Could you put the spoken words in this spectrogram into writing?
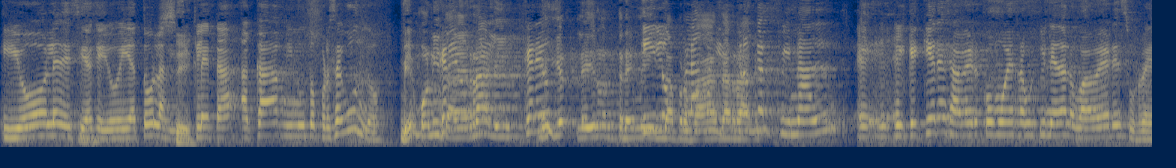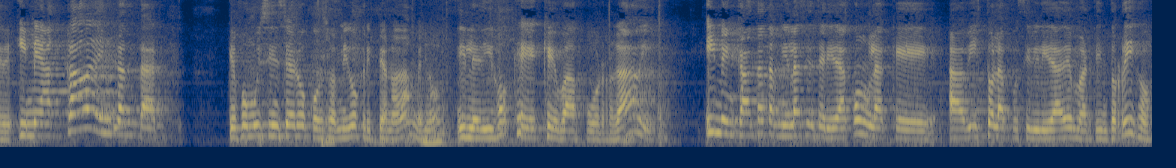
y yo le decía que yo veía todas las Sí. bicicletas a cada minuto por segundo. Bien bonita, Creo de que- rally. creo- le, dieron, le dieron y tremenda lo propaganda planes, creo rally. que al final eh, el que quiere saber cómo es Raúl Pineda lo va a ver en sus redes. Y me acaba de encantar que fue muy sincero con su amigo Cristiano Adame, ¿no? Y le dijo que, que va por Gaby. Y me encanta también la sinceridad con la que ha visto la posibilidad de Martín Torrijos.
